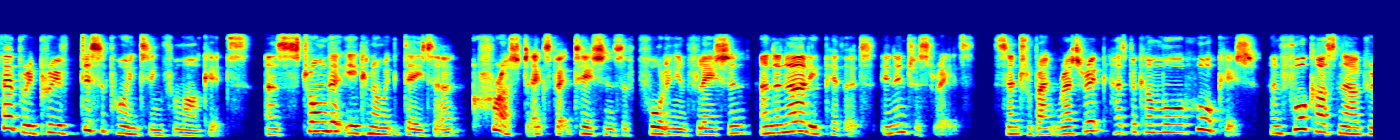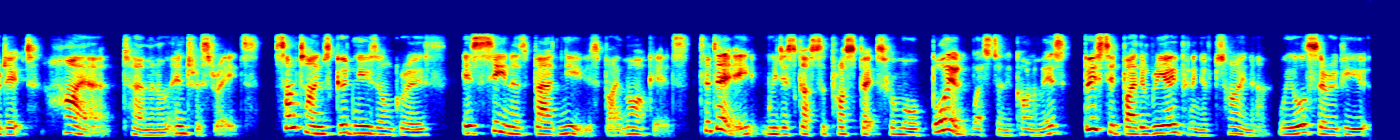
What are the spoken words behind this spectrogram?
February proved disappointing for markets as stronger economic data crushed expectations of falling inflation and an early pivot in interest rates. Central bank rhetoric has become more hawkish, and forecasts now predict higher terminal interest rates. Sometimes good news on growth is seen as bad news by markets. Today, we discuss the prospects for more buoyant Western economies, boosted by the reopening of China. We also review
